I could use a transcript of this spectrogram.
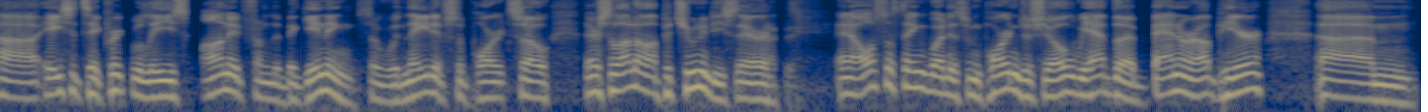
uh, Asetek quick release on it from the beginning, so with native support. So there's a lot of opportunities there. Exactly. And I also think what is important to show, we have the banner up here. Um,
